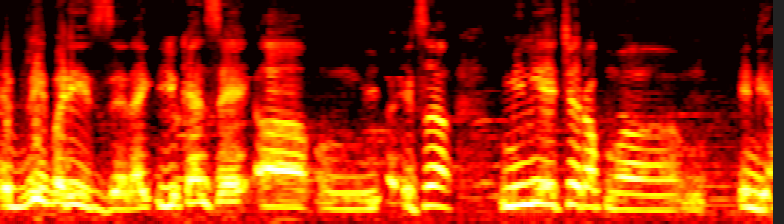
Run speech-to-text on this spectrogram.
Everybody is there you can say it's a miniature of India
